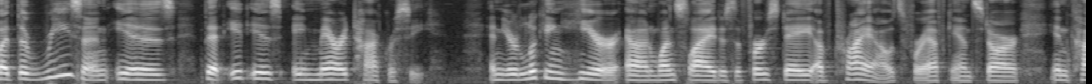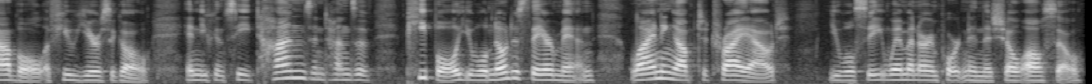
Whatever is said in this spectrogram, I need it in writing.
But the reason is that it is a meritocracy. And you're looking here on one slide is the first day of tryouts for Afghan Star in Kabul a few years ago. And you can see tons and tons of people, you will notice they are men, lining up to try out You will see women are important in this show also.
